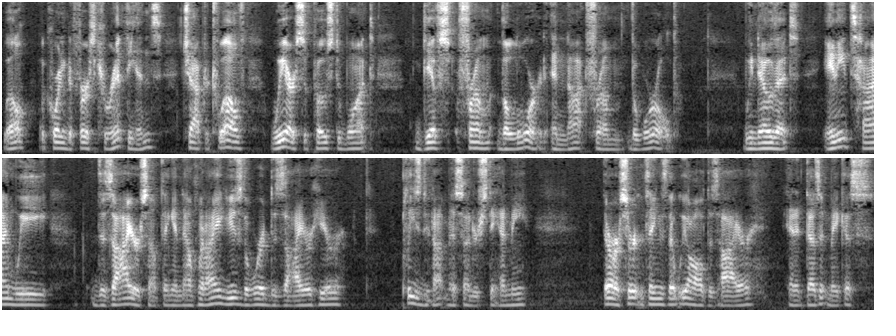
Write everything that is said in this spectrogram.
Well, according to 1 Corinthians chapter 12, we are supposed to want gifts from the Lord and not from the world. We know that anytime we desire something, and now when I use the word desire here, please do not misunderstand me. There are certain things that we all desire, and it doesn't make us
